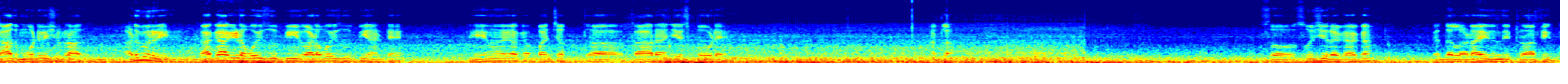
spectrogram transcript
రాదు మోటివేషన్ రాదు. అడుగుర్రి కాకా ఈడ పోయి చూపి వాడ పోయి చూపి అంటే ఏమన్నా కాక పంచ కార్ అని చేసి పోడే అట్లా. సో చూసిరా కాక పెద్ద లడాయి ఉంది ట్రాఫిక్.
